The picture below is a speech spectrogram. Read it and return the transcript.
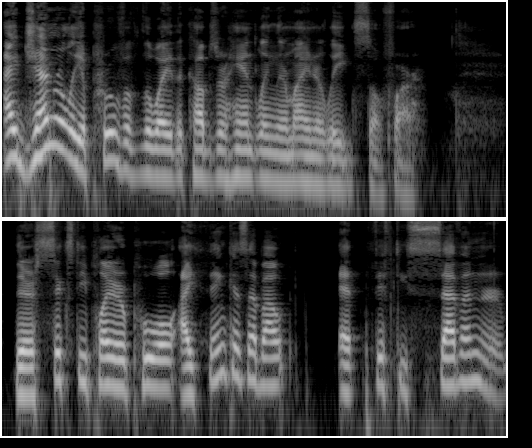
I generally approve of the way the Cubs are handling their minor leagues so far. Their 60 player pool, I think, is about at 57 or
